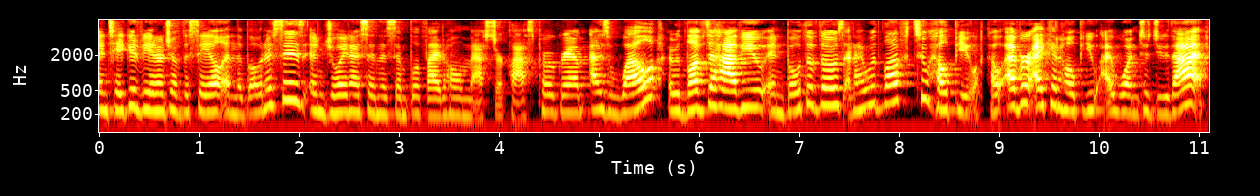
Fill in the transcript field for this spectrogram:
and take advantage of the sale and the bonuses and join us in the Simplified Home Masterclass program as well. I would love to have you in both of those and I would love to help you. However, I can help you, I want to do that.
